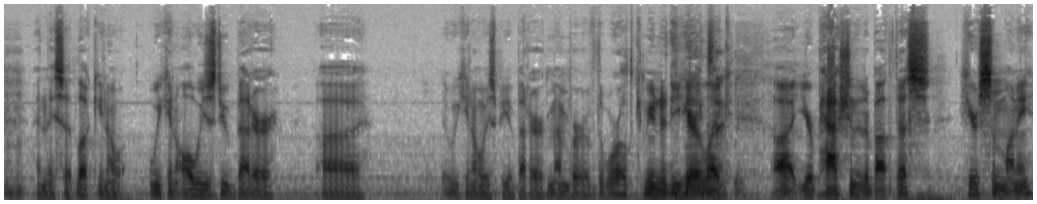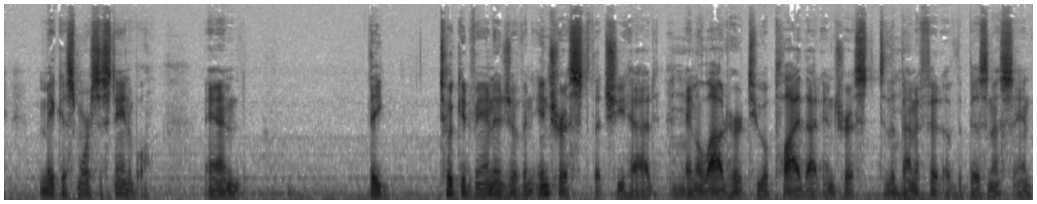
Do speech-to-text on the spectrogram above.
Mhm. And they said, look, you know, we can always do better. Uh, we can always be a better member of the world community Yeah, here. exactly. Like, uh, you're passionate about this. Here's some money. Make us more sustainable. And they took advantage of an interest that she had Mhm. and allowed her to apply that interest to the Mhm. benefit of the business and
